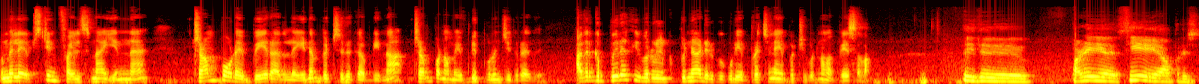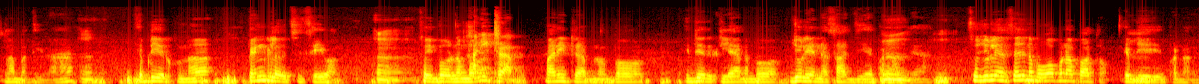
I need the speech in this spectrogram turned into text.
உண்மையிலே எப்ஸ்டின் ஃபைல்ஸ்னா என்ன? ட்ரம்ப்போட பேர் அதில் இடம்பெற்றிருக்கு அப்படின்னா ட்ரம்ப்பை நம்ம எப்படி புரிஞ்சுக்கிறது? அதற்கு பிறகு இவர்களுக்கு பின்னாடி இருக்கக்கூடிய பிரச்சனையை பற்றி கூட நம்ம பேசலாம். இது பழைய சிஏ ஆபரேஷன்லாம் பார்த்தீங்கன்னா எப்படி இருக்கும்னா பெண்களை வச்சு செய்வாங்க. ஸோ இப்போ நம்ம ஹனி ட்ராப் மணி ட்ராப் நம்ம இது இருக்கு இல்லையா நம்ம ஜூலியன் அசாஜ் பண்ணாங்க. இல்லையா ஸோ ஜூலியன் அசாஜ் நம்ம ஓப்பனாக பார்த்தோம் எப்படி பண்ணாங்க.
